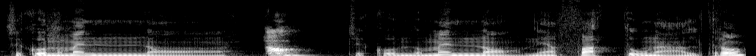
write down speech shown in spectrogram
Secondo me no. No? Secondo me no. Ne ha fatto un altro.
